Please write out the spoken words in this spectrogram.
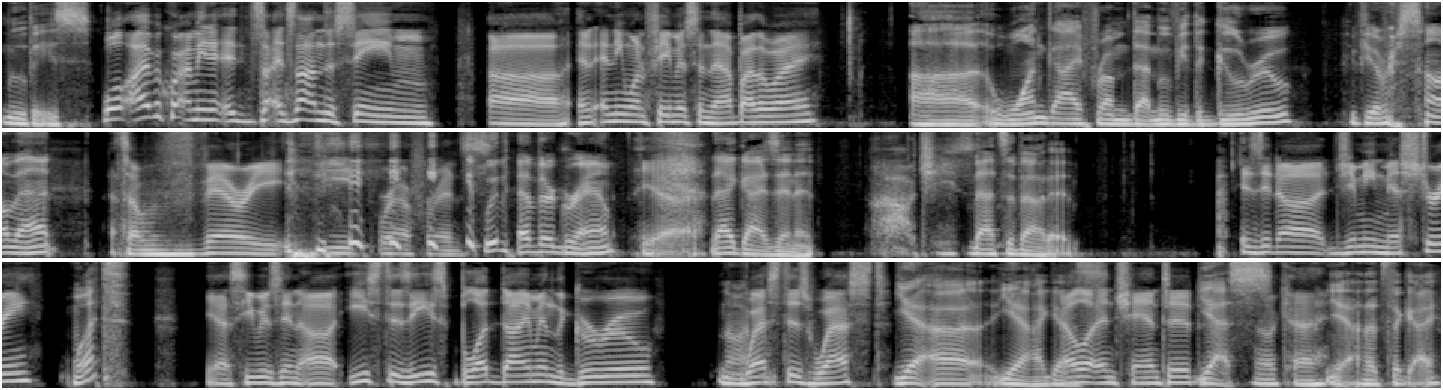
movies. Well, I have a question. I mean, it's it's not in the same. Uh, and anyone famous in that, by the way? Uh, one guy from that movie, The Guru. If you ever saw that That's a very deep reference. with Heather Graham, yeah. that guy's in it. Oh, jeez. That's about it. Is it uh Jimi Mistry? What? Yes, he was in uh East is East, Blood Diamond, The Guru, No. West is West, Yeah. Uh, yeah. I guess. Ella Enchanted. Yes. Okay, Yeah, that's the guy.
